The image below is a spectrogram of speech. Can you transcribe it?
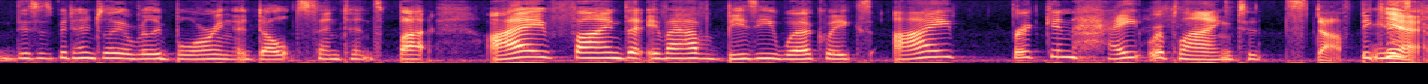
this is potentially a really boring adult sentence, but I find that if I have busy work weeks, I freaking hate replying to stuff because Yeah.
